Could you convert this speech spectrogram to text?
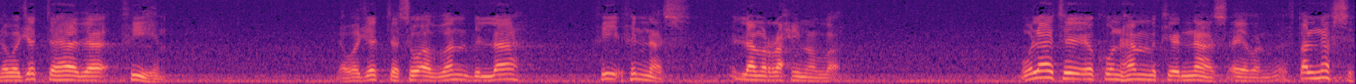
لوجدت هذا فيهم. لوجدت سوء الظن بالله في في الناس إلا من رحم الله. ولا يكون همك الناس أيضا. افطل نفسك.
